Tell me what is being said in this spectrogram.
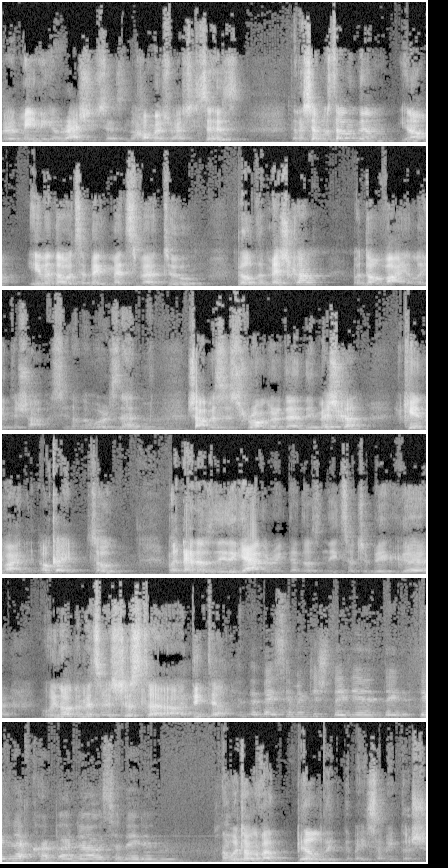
uh, meaning, of Rashi says in the Chumash, Rashi says that Hashem was telling them, you know, even though it's a big mitzvah to build the mishkan, but don't violate the Shabbos. In other words, that Shabbos is stronger than the mishkan. You can't violate. Okay, so, but that doesn't need a gathering. That doesn't need such a big. Uh, we know the mitzvah is just uh, detail. In the Beis Hamikdash, they didn't, they, they didn't have karbanos, so they didn't. No, we're talking about building the Beis Hamikdash.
